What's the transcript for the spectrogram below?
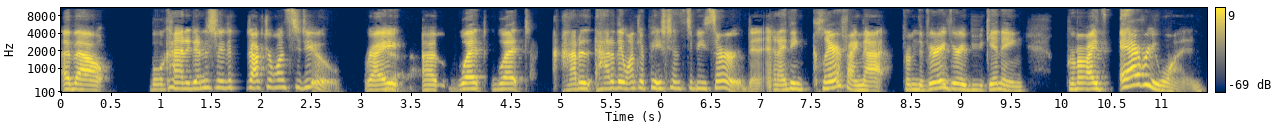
about what kind of dentistry the doctor wants to do right? Yeah. Um, what what how do how do they want their patients to be served? And, and I think clarifying that from the very very beginning provides everyone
